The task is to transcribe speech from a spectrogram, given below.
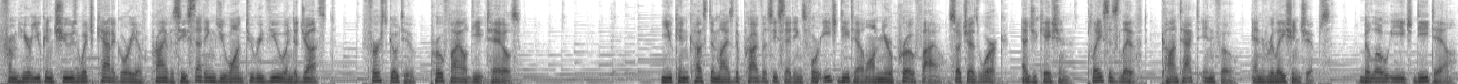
From here you can choose which category of privacy settings you want to review and adjust. First go to Profile Details. You can customize the privacy settings for each detail on your profile such as work, education, places lived, contact info, and relationships. Below each detail,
